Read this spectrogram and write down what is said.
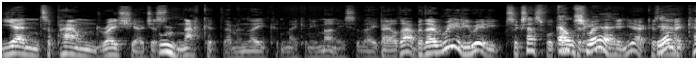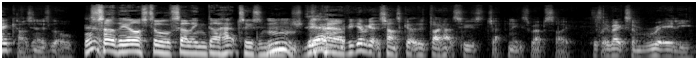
yen to pound ratio just Hmm. knackered them, and they couldn't make any money, so they bailed out. But they're really, really successful company Elsewhere. In, yeah, because Yeah. they make K cars, you know, those little So they are still selling Daihatsus in Mm, yeah. Japan. If you ever get the chance, go to Daihatsu's Japanese website because they make some really.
